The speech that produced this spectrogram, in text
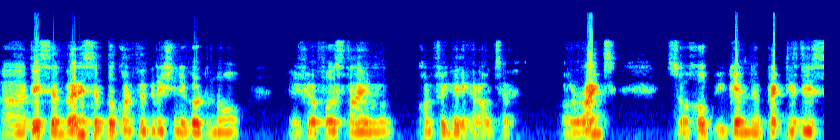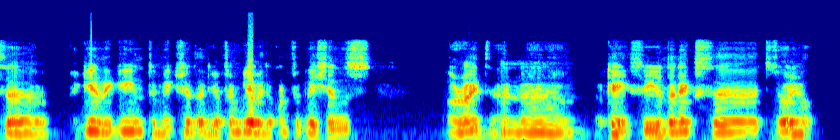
Uh, this is a very simple configuration you got to know if you're first time configuring a router. All right? So hope you can uh, practice this uh, again and again to make sure that you're familiar with the configurations. All right? And um, okay see you in the next uh, tutorial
